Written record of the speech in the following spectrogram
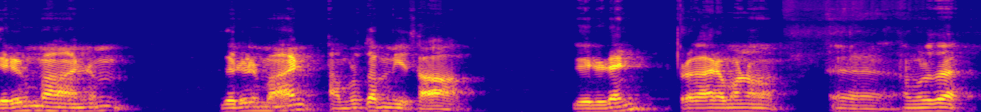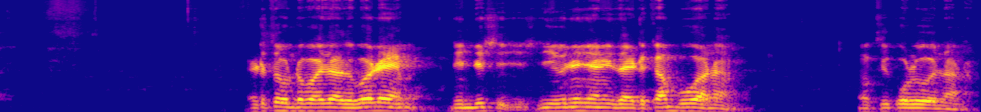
ഗരുൺമാനും ഗരുൾമാൻ അമൃതം യഥ. ഗരുഡൻ പ്രകാരമാണോ ഏഹ്, അമൃത എടുത്തുകൊണ്ടുപോയത്. അതുപോലെ നിന്റെ ശി- ജീവനെ ഞാൻ ഇത് എടുക്കാൻ പോവാണ്. നോക്കിക്കോളൂ എന്നാണ്.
